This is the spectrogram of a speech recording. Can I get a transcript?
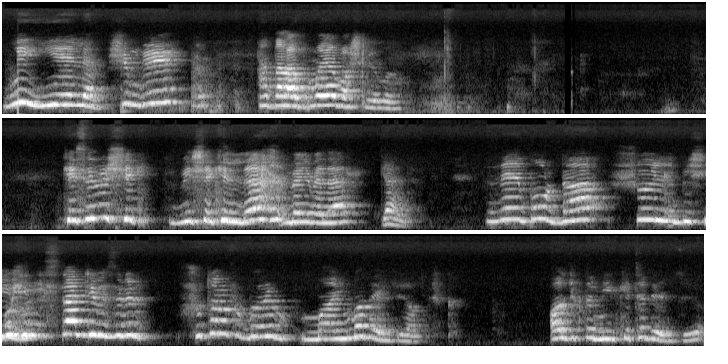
Bu yiyelim. Şimdi tatmaya başlayalım. Kesilmiş şek- bir şekilde meyveler geldi. Ve burada şöyle bir şey Bu var. Hindistan cevizinin şu tarafı böyle maymuna benziyor azıcık. Azıcık da mirkete benziyor.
